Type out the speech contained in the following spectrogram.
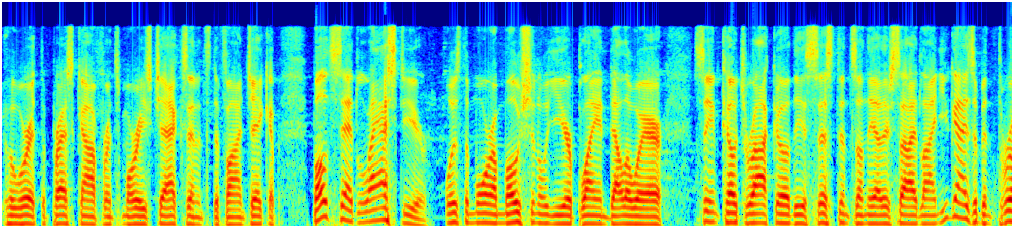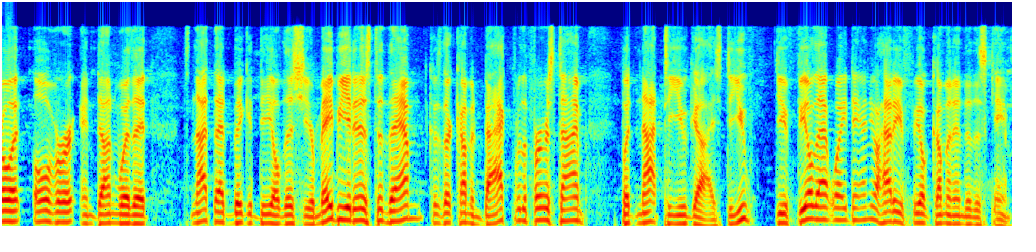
who were at the press conference, Maurice Jackson and Stefan Jacob, both said last year was the more emotional year playing Delaware, seeing Coach Rocco, the assistants on the other sideline. You guys have been through it, over and done with it. It's not that big a deal this year. Maybe it is to them because they're coming back for the first time, but not to you guys. Do you do you feel that way, Daniel? How do you feel coming into this game?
